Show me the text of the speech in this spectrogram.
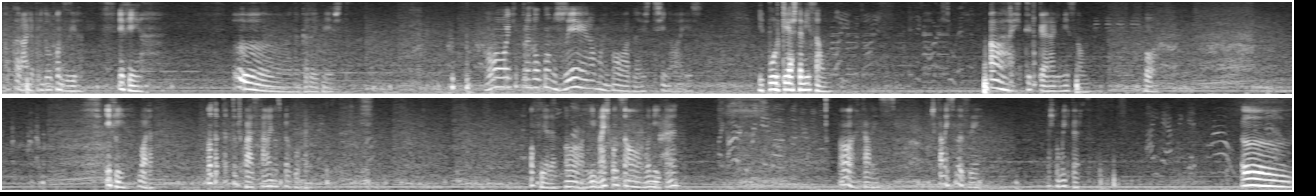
para caralho, aprendeu a conduzir. Enfim. Uh, não acredito nisto. Oi, que aprendeu a conduzir, oh my god, estes sinais. E por que esta missão? Ai, que caralho, missão. Boa. Enfim, bora. Oh, tá- estamos quase, tá? Não se preocupem. Oh, filha. Oh, e mais condição bonita, hein? Oh, calem-se. Mas calem-se, mas é. Mas estou muito perto. Uh,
